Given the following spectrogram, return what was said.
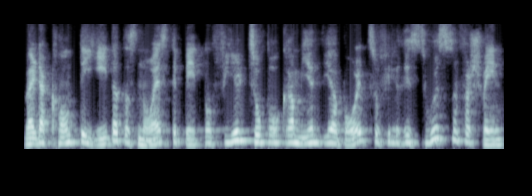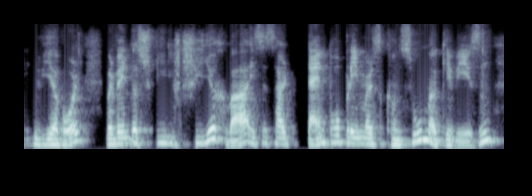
weil da konnte jeder das neueste Battlefield so programmieren, wie ihr wollt, so viele Ressourcen verschwenden, wie ihr wollt, weil wenn das Spiel schier war, ist es halt dein Problem als Konsumer gewesen,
